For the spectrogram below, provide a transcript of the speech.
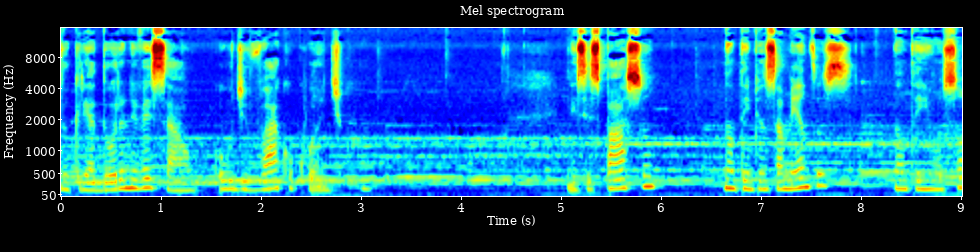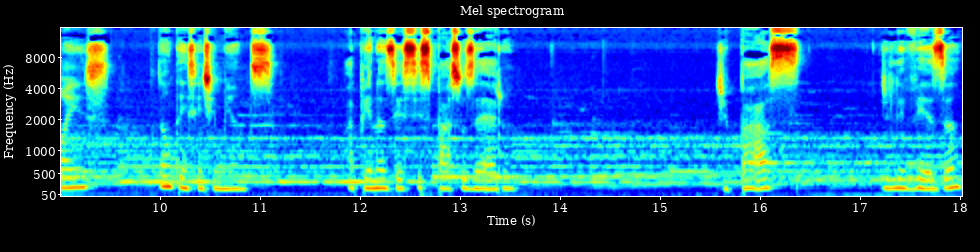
do Criador Universal ou de vácuo quântico. Nesse espaço não tem pensamentos, não tem emoções, não tem sentimentos, apenas esse espaço zero de paz, de leveza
